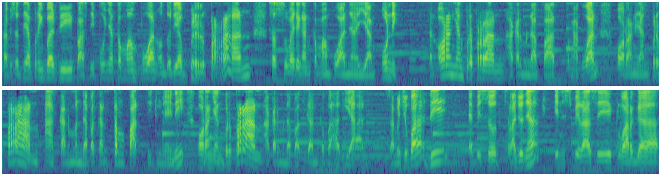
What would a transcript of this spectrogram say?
Tapi setiap pribadi pasti punya kemampuan untuk dia berperan sesuai dengan kemampuannya yang unik. Dan orang yang berperan akan mendapat pengakuan, orang yang berperan akan mendapatkan tempat di dunia ini, orang yang berperan akan mendapatkan kebahagiaan. Sampai jumpa di episode selanjutnya, Inspirasi Keluarga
